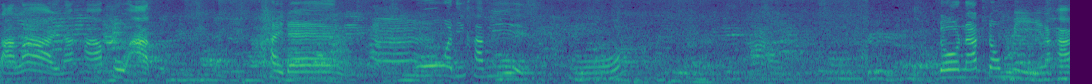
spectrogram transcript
สาหร่ายนะคะปูอัด ไข่แดงปูสวัสดีค่ะพี่โอ้ โดนัทนมหมี่นะคะ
